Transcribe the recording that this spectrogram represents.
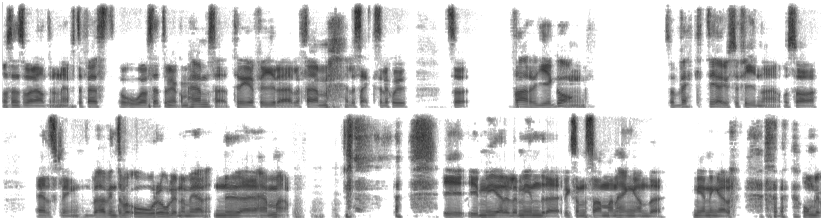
och sen så var det alltid någon efterfest. Och oavsett om jag kom hem så här, tre, fyra, eller fem, eller sex eller sju. Så varje gång så väckte jag Josefina och sa Älskling, du behöver inte vara orolig nu mer. Nu är jag hemma. I, I mer eller mindre liksom, sammanhängande meningar. Hon blev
